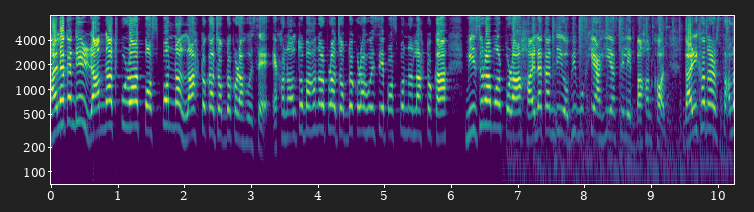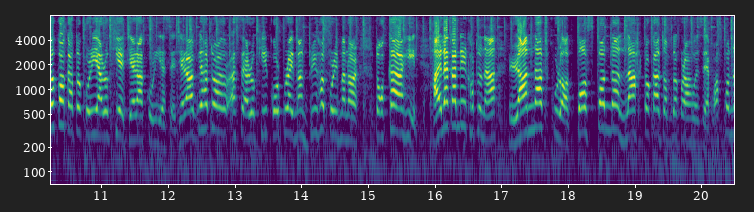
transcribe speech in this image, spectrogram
হাইলাকান্দিৰ ৰামনাথপুৰত পঁচপন্ন লাখ টকা জব্দ কৰা হৈছে। এখন অল্ট বাহনৰ পৰা জব্দ কৰা হৈছে পঁচপন্ন লাখ টকা। মিজোৰামৰ পৰা হাইলাকান্দি অভিমুখী আহি আছিল এই বাহনখন। গাড়ীখনৰ চালকক আটক কৰি আৰক্ষীয়ে জেৰা কৰি আছে। জেৰা অব্যাহত আছে আৰক্ষীৰ ক'ৰ পৰা ইমান বৃহৎ পৰিমাণৰ টকা আহিল। হাইলাকান্দিৰ ঘটনা ৰামনাথপুৰত পঁচপন্ন লাখ টকা জব্দ কৰা হৈছে। পঁচপন্ন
